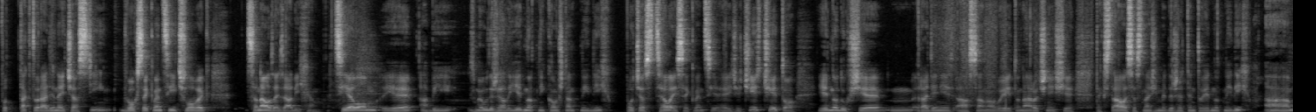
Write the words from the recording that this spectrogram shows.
po takto radenej časti dvoch sekvencií človek sa naozaj zadýcha. Cieľom je, aby sme udržali jednotný konštantný dých počas celej sekvencie. Hej. Že či, či je to jednoduchšie mm, radenie asan alebo je to náročnejšie, tak stále sa snažíme držať tento jednotný dých. A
